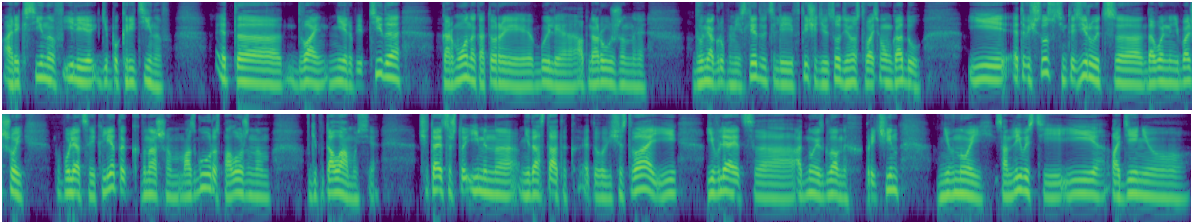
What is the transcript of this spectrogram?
орексинов или гипокретинов. Это два нейропептида, гормона, которые были обнаружены двумя группами исследователей в 1998 году. И это вещество синтезируется довольно небольшой популяцией клеток в нашем мозгу, расположенном в гипоталамусе. Считается, что именно недостаток этого вещества и является одной из главных причин дневной сонливости и падению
